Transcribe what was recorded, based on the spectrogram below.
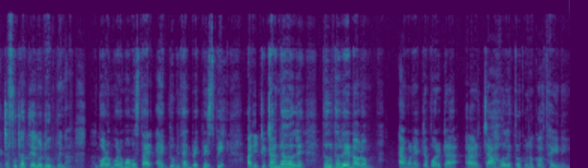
একটা ফোঁটা তেলও ঢুকবে না। গরম গরম অবস্থায় একদমই থাকবে ক্রিস্পি আর একটু ঠান্ডা হলে তুলতুলে নরম। এমন একটা পরোটা আর চা হলে তো কোনো কথাই নেই।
